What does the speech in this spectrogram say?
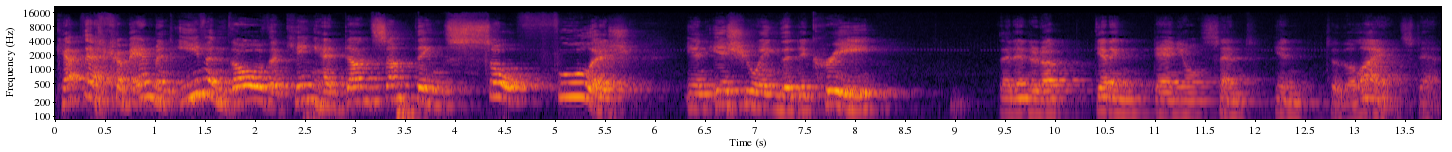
kept that commandment even though the king had done something so foolish in issuing the decree that ended up getting Daniel sent into the lion's den.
